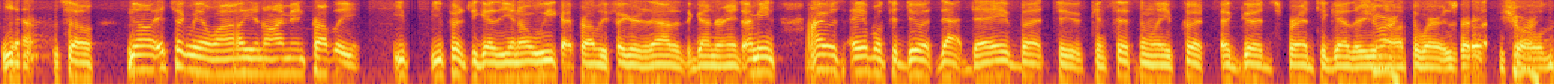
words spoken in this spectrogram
Yeah. So no, it took me a while. You know, I mean, probably you you put it together. You know, a week. I probably figured it out at the gun range. I mean, I was able to do it that day, but to consistently put a good spread together, you know, to where it was very Sure.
